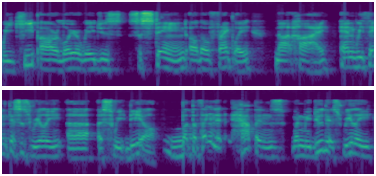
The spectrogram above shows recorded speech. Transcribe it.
We keep our lawyer wages sustained, although frankly, not high. And we think this is really uh, a sweet deal. But the thing that happens when we do this really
